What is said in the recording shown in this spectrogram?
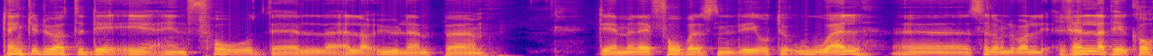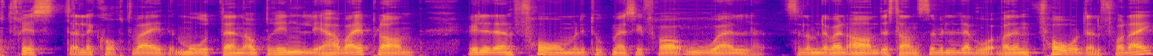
Tenker du at det er en fordel eller ulempe, det med de forberedelsene de gjorde til OL, eh, selv om det var relativt kort frist eller kort vei mot den opprinnelige Hawaii-planen? Ville den formen de tok med seg fra OL, selv om det var en annen distanse, ville det vært en fordel for deg?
